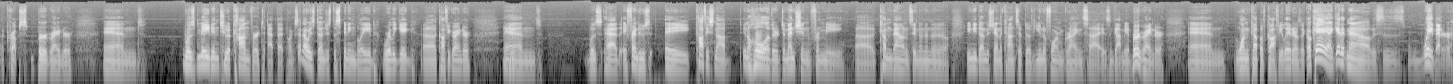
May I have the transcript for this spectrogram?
a Krups burr grinder, and was made into a convert at that point. Because I'd always done just the spinning blade whirligig uh, coffee grinder, Mhm. and was had a friend who's a coffee snob in a whole other dimension from me uh, come down and say no no no no no. You need to understand the concept of uniform grind size and got me a burr grinder. And one cup of coffee later i was like okay i get it now. This is way better.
